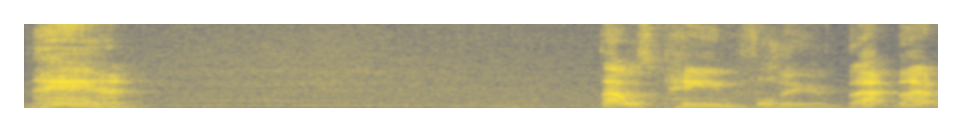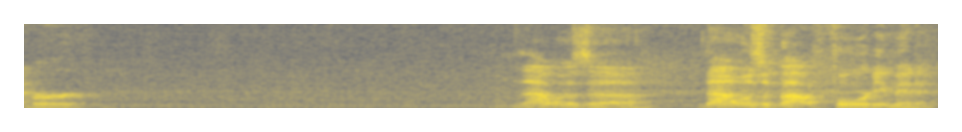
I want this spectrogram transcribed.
Man. That was painful, dude. That that hurt. That was uh that was about 40 minutes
